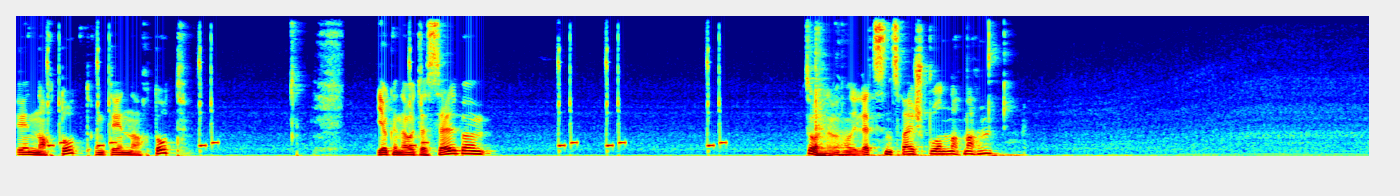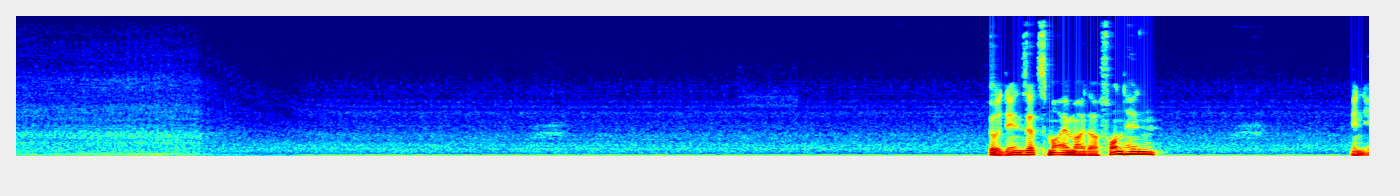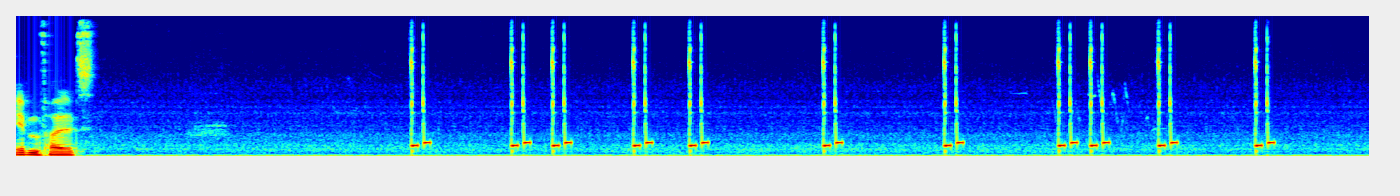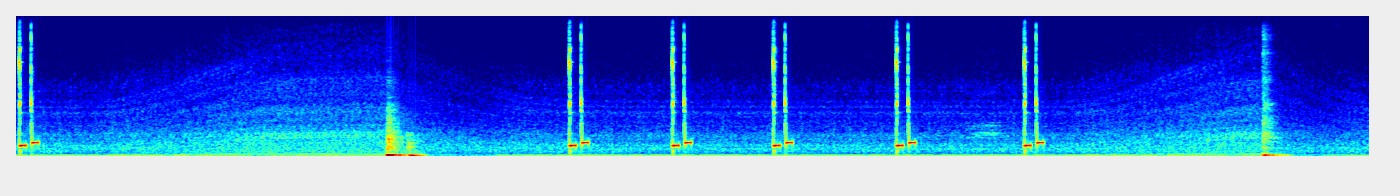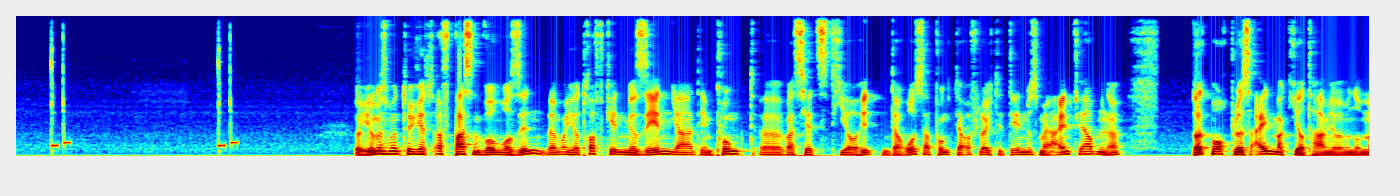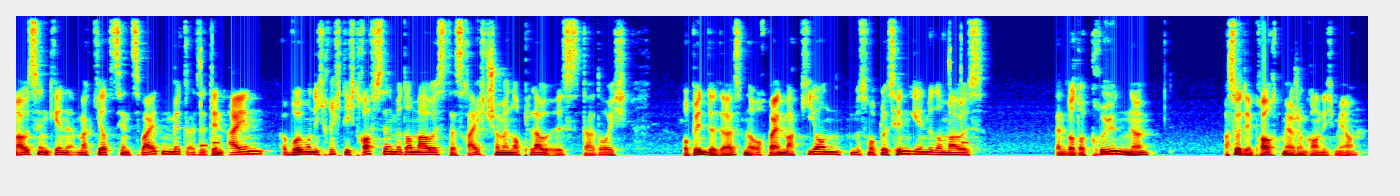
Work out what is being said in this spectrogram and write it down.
Den nach dort und den nach dort. Hier genau dasselbe. So, dann müssen wir die letzten zwei Spuren noch machen. So, den setzen wir einmal da vorne hin. Den ebenfalls. So, hier müssen wir natürlich jetzt aufpassen, wo wir sind. Wenn wir hier drauf gehen, wir sehen ja den Punkt, äh, was jetzt hier hinten, der rosa Punkt, der aufleuchtet, den müssen wir einfärben. Ne? Sollten wir auch bloß einen markiert haben. Wenn wir mit der Maus hingehen, markiert es den zweiten mit. Also den einen, obwohl wir nicht richtig drauf sind mit der Maus, das reicht schon, wenn er blau ist. Dadurch verbindet das. Ne? Auch beim Markieren müssen wir bloß hingehen mit der Maus. Dann wird er grün. Ne? Achso, den braucht man ja schon gar nicht mehr.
